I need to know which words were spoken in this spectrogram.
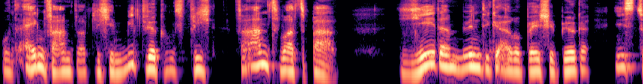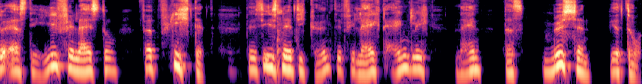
und eigenverantwortliche Mitwirkungspflicht verantwortbar. Jeder mündige europäische Bürger ist zur Erste-Hilfeleistung verpflichtet. Das ist nicht, ich könnte vielleicht eigentlich, nein, das müssen wir tun.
